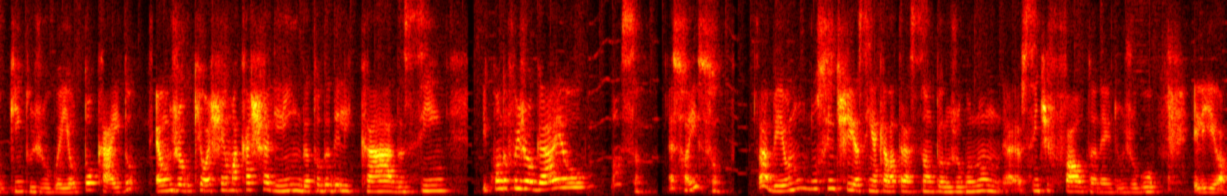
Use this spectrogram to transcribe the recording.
meu quinto jogo aí, é o Tokaido. É um jogo que eu achei uma caixa linda, toda delicada assim. E quando eu fui jogar, eu, nossa, é só isso? Sabe, eu não, não senti assim aquela atração pelo jogo, não senti falta, né, do jogo. Ele ó,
